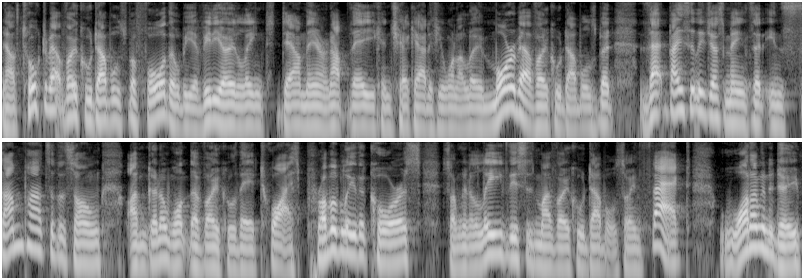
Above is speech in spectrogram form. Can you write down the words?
Now I've talked about vocal doubles before. There'll be a video linked down there and up there you can check out if you want to learn more about vocal doubles. But that basically just means that in some parts of the song, I'm going to want the vocal there twice, probably the chorus. So I'm going to leave this as my vocal double. So in fact, what I'm going to do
